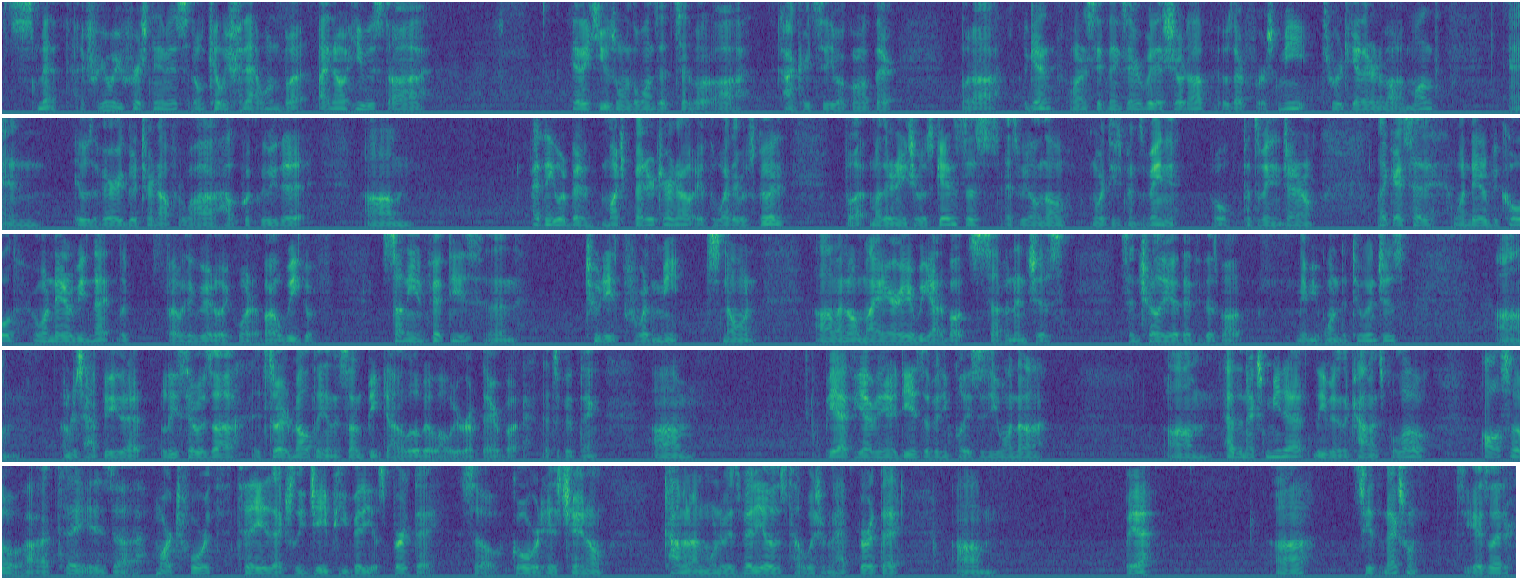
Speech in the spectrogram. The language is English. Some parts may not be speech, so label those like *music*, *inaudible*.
Smith. I forget what your first name is, so don't kill me for that one. But I know he was. Uh, I think he was one of the ones that said about uh, Concrete City about going out there. But uh, again, I want to say thanks to everybody that showed up. It was our first meet, threw it together in about a month, and it was a very good turnout for uh, how quickly we did it. Um, I think it would have been a much better turnout if the weather was good, but Mother Nature was against us, as we all know, Northeast Pennsylvania, well, Pennsylvania in general. Like I said, one day it would be cold, or one day it would be night. Like, I think we had like what about a week of sunny and 50s, and then two days before the meet, snowing. Um, I know in my area we got about seven inches. Centralia, I think there's about maybe one to two inches. Um, I'm just happy that at least it was uh, it started melting and the sun peeked out a little bit while we were up there, but that's a good thing. Um, but yeah, if you have any ideas of any places you want to um, have the next meet at, leave it in the comments below. Also, uh, today is uh, March 4th. Today is actually JP Video's birthday. So go over to his channel, comment on one of his videos, tell wish him a happy birthday. Um, but yeah, uh, see you at the next one. See you guys later.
